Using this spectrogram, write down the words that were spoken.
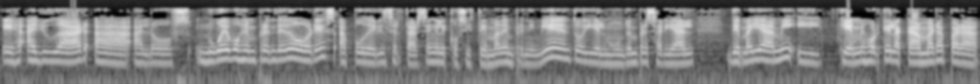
es ayudar a, a los nuevos emprendedores a poder insertarse en el ecosistema de emprendimiento y el mundo empresarial de Miami y qué mejor que la Cámara para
